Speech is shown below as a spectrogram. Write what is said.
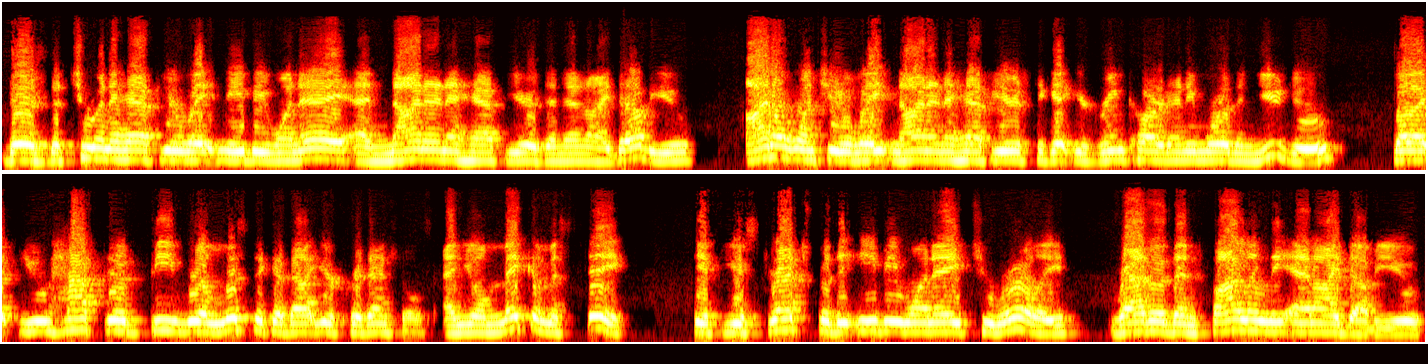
there's the two and a half year wait in EB1A and nine and a half years in NIW. I don't want you to wait nine and a half years to get your green card any more than you do, but you have to be realistic about your credentials. And you'll make a mistake if you stretch for the EB1A too early rather than filing the NIW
